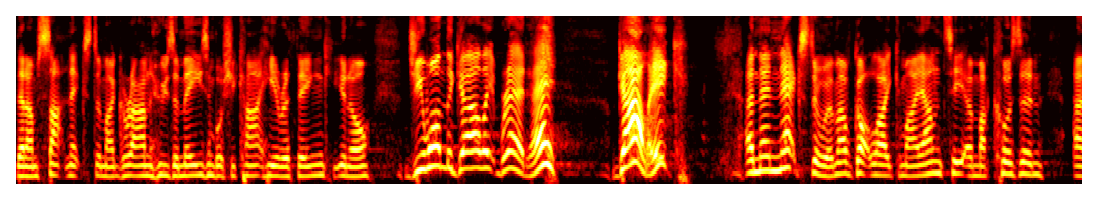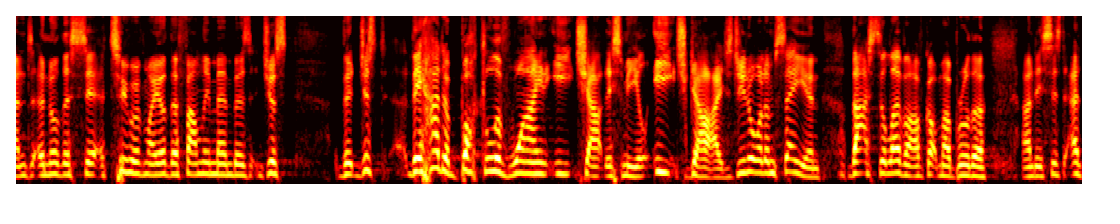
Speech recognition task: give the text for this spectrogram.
Then I'm sat next to my gran who's amazing, but she can't hear a thing, you know. Do you want the garlic bread? Eh? Garlic? And then next to him, I've got like my auntie and my cousin and another two of my other family members just that just they had a bottle of wine each at this meal each guys. Do you know what i'm saying? That's the level i've got my brother and his sister. And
